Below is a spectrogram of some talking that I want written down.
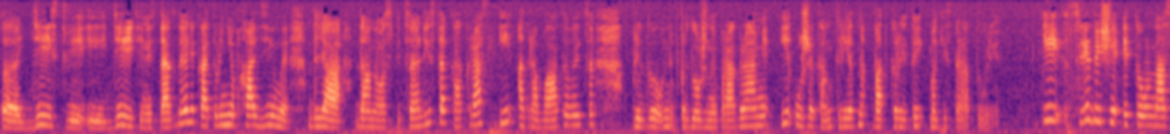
э, действий и деятельности и так далее, которые необходимы для данного специалиста, как раз и отрабатывается в предложенной программе и уже конкретно в открытой магистратуре. И следующее, это у нас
